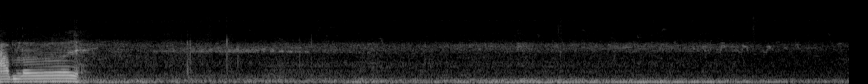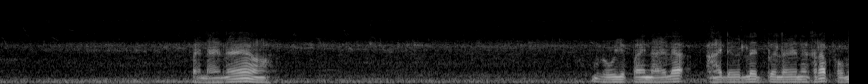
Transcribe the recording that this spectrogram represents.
ทำเลยไปไหนแล้วไม่รู้จะไปไหนแล้วให้เดินเล่นไปเลยนะครับผม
